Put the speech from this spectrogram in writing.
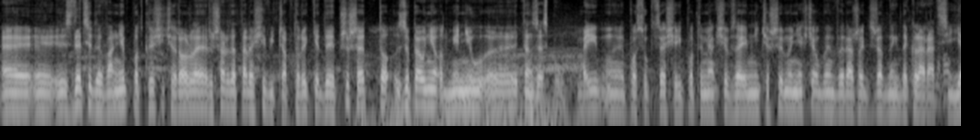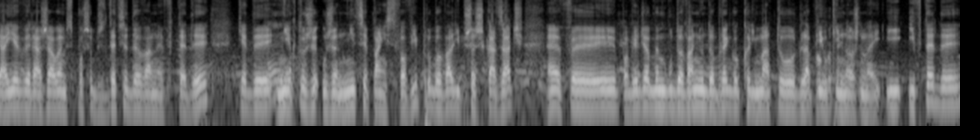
e, e, zdecydowanie podkreślić rolę Ryszarda Tarasiewicza, który kiedy przyszedł, to zupełnie odmienił ten zespół. I po sukcesie i po tym, jak się wzajemnie cieszymy, nie chciałbym wyrażać żadnych deklaracji. Ja je wyrażałem w sposób zdecydowany wtedy, kiedy niektórzy urzędnicy państwowi próbowali przeszkadzać e, w, e, powiedziałbym, budowaniu dobrego klimatu dla piłki nożnej. I, I wtedy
